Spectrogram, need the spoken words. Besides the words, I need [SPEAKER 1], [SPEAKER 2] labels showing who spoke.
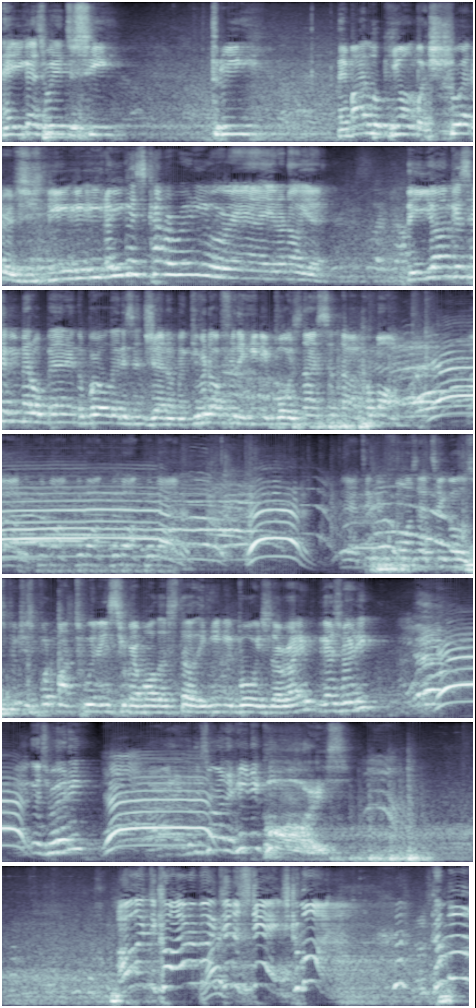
[SPEAKER 1] And hey, you guys ready to see three? They might look young, but shredders. Are you guys kind of ready, or uh, you don't know yet? The youngest heavy metal band in the world, ladies and gentlemen. Give it up for the Heene Boyz. Nice and loud. Come on. Louder. Come on. Come on. Come on. Come on. Yeah, take your phones out, take all those pictures, put them on Twitter, Instagram, all that stuff. The Heene Boyz. All right? You guys ready?
[SPEAKER 2] Yeah!
[SPEAKER 1] You guys ready?
[SPEAKER 2] Yeah!
[SPEAKER 1] These are the
[SPEAKER 3] Heene Boyz. Everybody to the stage. Come on. Come on.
